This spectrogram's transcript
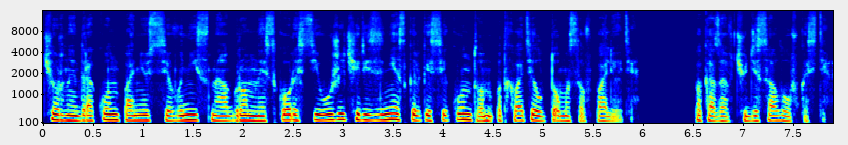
Черный дракон понесся вниз на огромной скорости, и уже через несколько секунд он подхватил Томаса в полете, показав чудеса ловкости.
